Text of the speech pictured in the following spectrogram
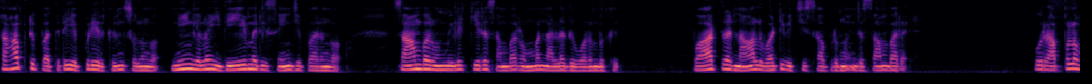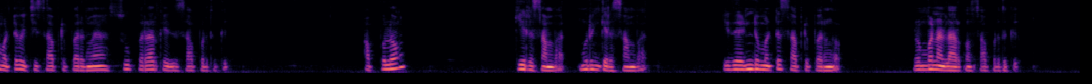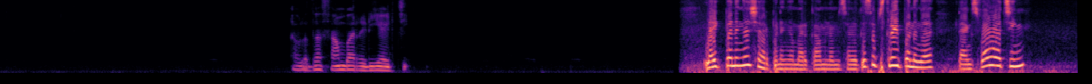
சாப்பிட்டு பார்த்துட்டு எப்படி இருக்குன்னு சொல்லுங்க. நீங்களும் இதே மாதிரி செஞ்சு பாருங்க. சாம்பார் உண்மையிலே கீரை சாம்பார் ரொம்ப நல்லது உடம்புக்கு. வாரத்தில் நாலு வாட்டி வச்சு சாப்பிடுங்க இந்த சாம்பாரை. ஒரு அப்பளம் மட்டும் வச்சு சாப்பிட்டு பாருங்களேன். சூப்பராக இருக்குது இது சாப்பிட்றதுக்கு. அப்பளம் கீரை சாம்பார் முருங்கீரை சாம்பார். இது ரெண்டு மட்டும் சாப்பிட்டு பாருங்க. ரொம்ப நல்லாயிருக்கும் சாப்பிட்றதுக்கு. அவ்வளோதான் சாம்பார் ரெடி ஆயிடுச்சு. லைக் பண்ணுங்கள் ஷேர் பண்ணுங்கள் மறக்காமல் நம்ம சேனலுக்கு சப்ஸ்கிரைப் பண்ணுங்கள் தேங்க்ஸ் ஃபார் வாட்சிங்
